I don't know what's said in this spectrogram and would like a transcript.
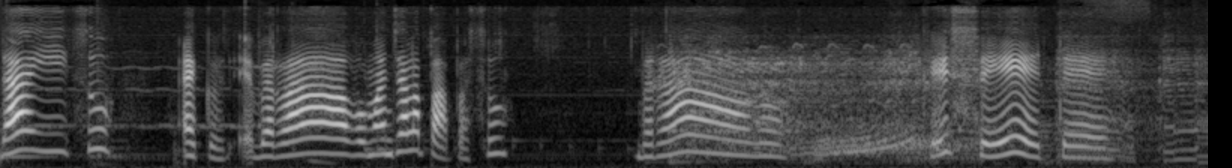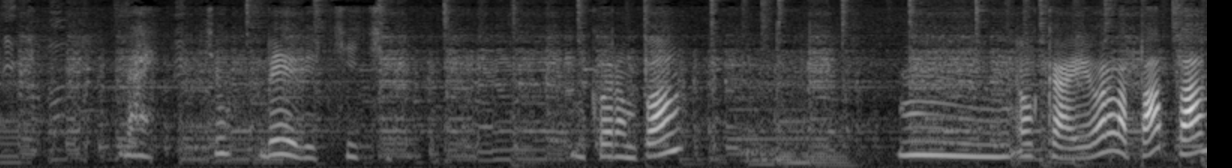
Dai, su. Ecco, è bravo, mangia la pappa, su. Bravo. Che sete. Dai, su, bevi, cicci. Ancora un po'. Mm, ok, ora la pappa.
